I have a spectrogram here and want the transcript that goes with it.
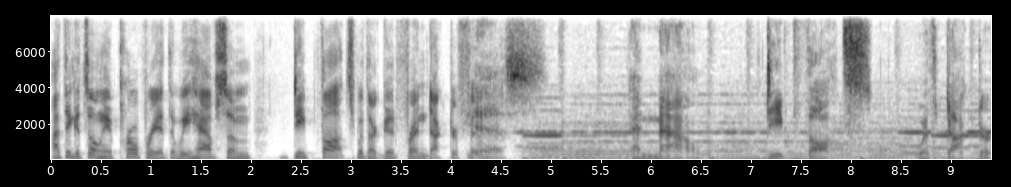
I think it's only appropriate that we have some deep thoughts with our good friend Dr. Phil. yes And now, deep thoughts with Dr.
